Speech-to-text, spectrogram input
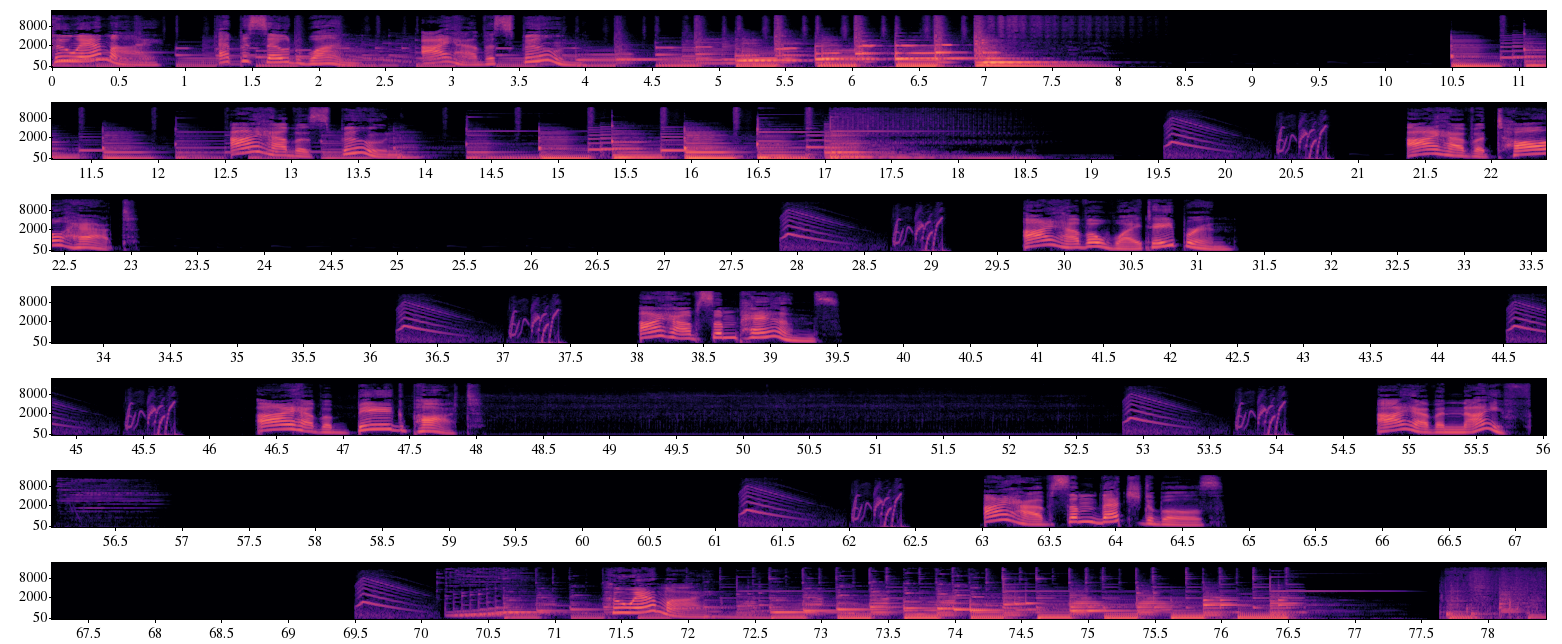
Who am I? Episode 1 I have a spoon. I have a spoon. I have a tall hat. I have a white apron. I have some pans. I have a big pot. I have a knife. I have some vegetables. Who am I?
